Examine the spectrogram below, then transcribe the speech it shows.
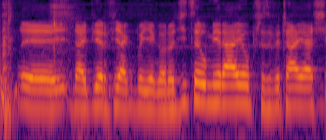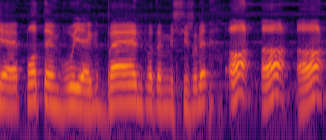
Yy, najpierw jakby jego rodzice umierają, przyzwyczaja się, potem wujek Ben, potem myśli sobie o, o, o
